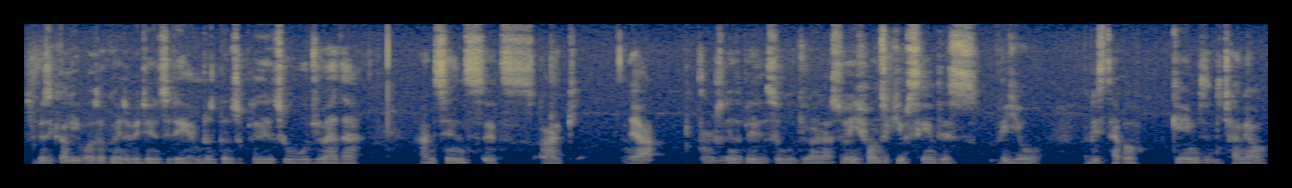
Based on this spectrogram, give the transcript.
So basically what i'm going to be doing today i'm just going to play little would you rather. And since it's like yeah i'm just going to play this would you rather. So if you want to keep seeing this video this type of games in the channel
